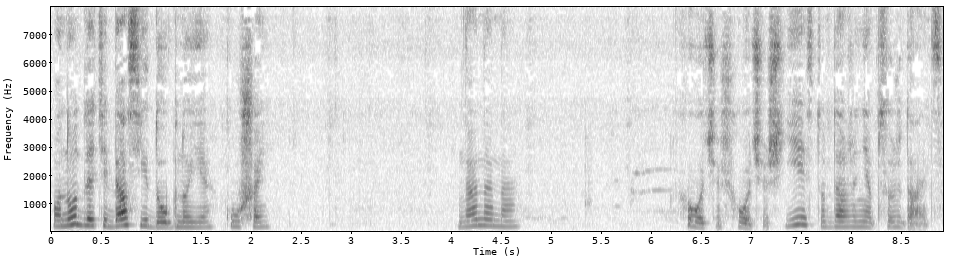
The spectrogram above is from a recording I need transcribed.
оно для тебя съедобное. Кушай. Да-да-да. Хочешь, хочешь есть, тут даже не обсуждается.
